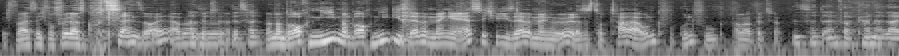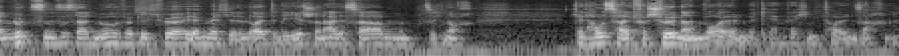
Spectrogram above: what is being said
Ich weiß nicht, wofür das gut sein soll, aber also bitte. Das hat, man braucht nie, man braucht nie dieselbe Menge Essig wie dieselbe Menge Öl. Das ist totaler Unfug, aber bitte. Es hat einfach keinerlei Nutzen. Es ist halt nur wirklich für irgendwelche Leute, die eh schon alles haben und sich noch den Haushalt verschönern wollen mit irgendwelchen tollen Sachen.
